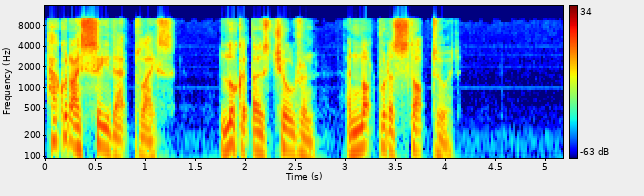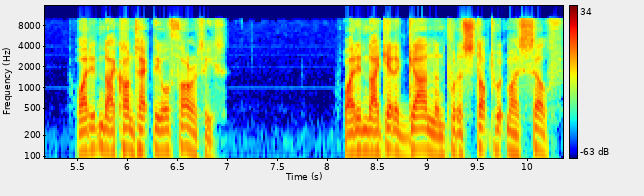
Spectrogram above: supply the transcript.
How could I see that place, look at those children, and not put a stop to it? Why didn't I contact the authorities? Why didn't I get a gun and put a stop to it myself?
